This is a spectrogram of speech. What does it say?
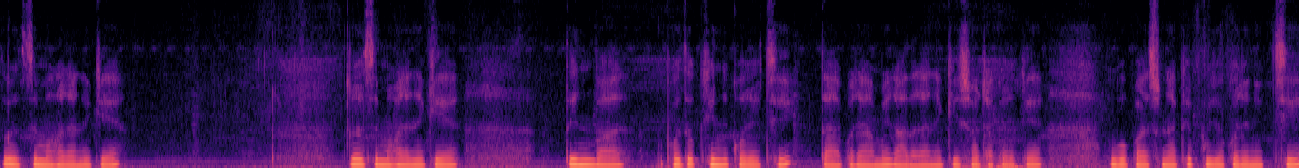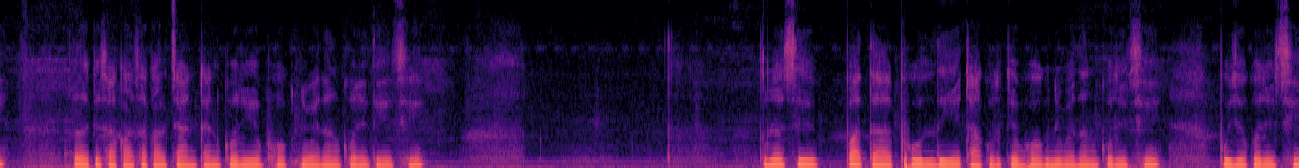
তুলসী মহারানীকে তুলসী মহারানীকে তিনবার প্রদক্ষিণ করেছি। তারপরে আমি রাধারানী কৃষ্ণ ঠাকুরকে, গোপাল সোনাকে পুজো করে নিচ্ছি। তাদেরকে সকাল সকাল চান টান করিয়ে ভোগ নিবেদন করে দিয়েছি। তুলসী পাতা, ফুল দিয়ে ঠাকুরকে ভোগ নিবেদন করেছি, পুজো করেছি।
